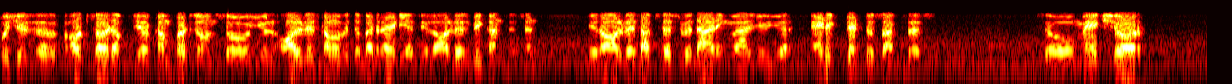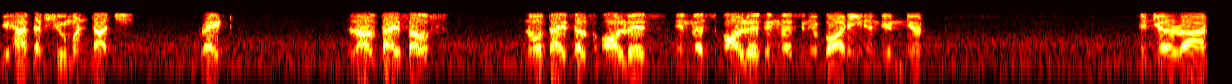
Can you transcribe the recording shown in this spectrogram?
push yourself outside of your comfort zone. So you'll always come up with the better ideas. You'll always be consistent. You're always obsessed with adding value. You're addicted to success. So make sure you have that human touch, right? Love thyself, know thyself always invest always invest in your body and in your in your uh,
